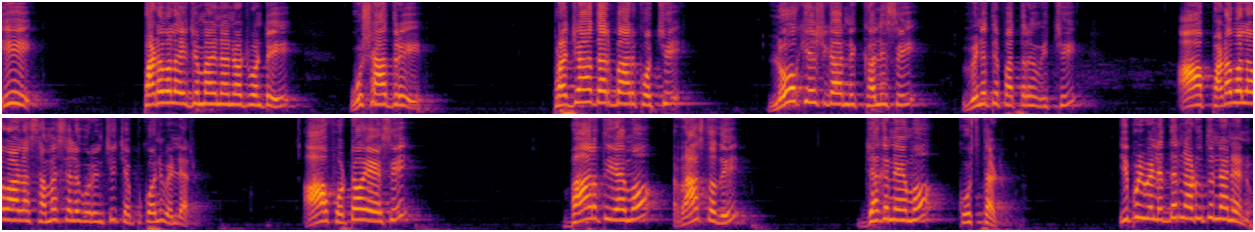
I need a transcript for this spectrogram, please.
ఈ పడవల యజమాని అయినటువంటి ఉషాద్రి ప్రజాదర్బార్కు వచ్చి లోకేష్ గారిని కలిసి వినతి పత్రం ఇచ్చి ఆ పడవల వాళ్ళ సమస్యల గురించి చెప్పుకొని వెళ్ళారు. ఆ ఫోటో వేసి భారతి ఏమో రాస్తుంది జగన్ ఏమో కూస్తాడు. ఇప్పుడు వీళ్ళిద్దరిని అడుగుతున్నా నేను.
